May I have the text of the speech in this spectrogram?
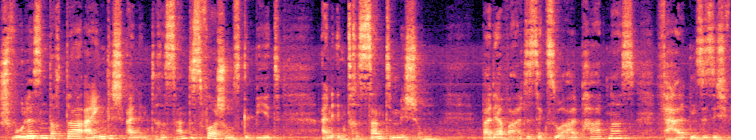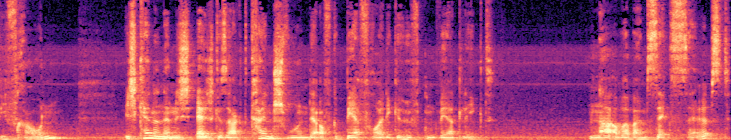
Schwule sind doch da eigentlich ein interessantes Forschungsgebiet, eine interessante Mischung. Bei der Wahl des Sexualpartners verhalten sie sich wie Frauen. Ich kenne nämlich ehrlich gesagt keinen Schwulen, der auf gebärfreudige Hüften Wert legt. Na, aber beim Sex selbst,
